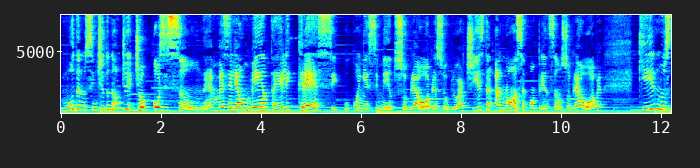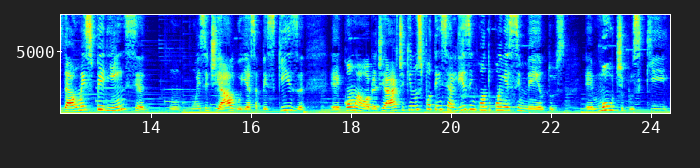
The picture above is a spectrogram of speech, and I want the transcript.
Muda no sentido não de, de oposição, né? Mas ele aumenta, ele cresce o conhecimento sobre a obra, sobre o artista, a nossa compreensão sobre a obra que nos dá uma experiência com, com esse diálogo e essa pesquisa é, com a obra de arte que nos potencializa enquanto conhecimentos é, múltiplos que,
